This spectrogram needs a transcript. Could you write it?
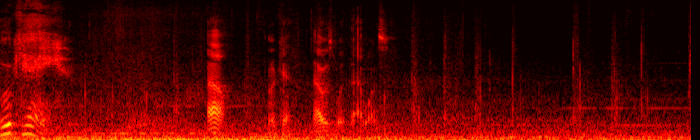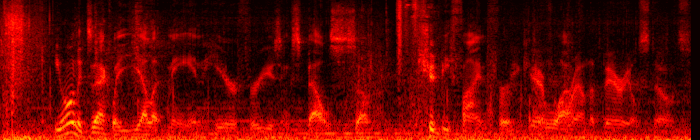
Okay. Oh, okay. That was what that was. You won't exactly yell at me in here for using spells, so should be fine for Be a careful while. around the burial stones.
